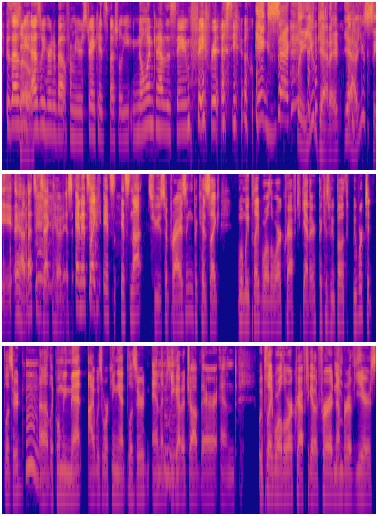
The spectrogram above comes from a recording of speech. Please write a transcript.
Because as we as we heard about from your Stray Kids special, you, no one can have the same favorite as you. exactly you get it yeah you see yeah that's exactly how it is and it's like it's it's not too surprising because like when we played world of warcraft together because we both we worked at blizzard Mm. uh, like when we met i was working at blizzard and then he Mhm. got a job there and we played world of warcraft together for a number of years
